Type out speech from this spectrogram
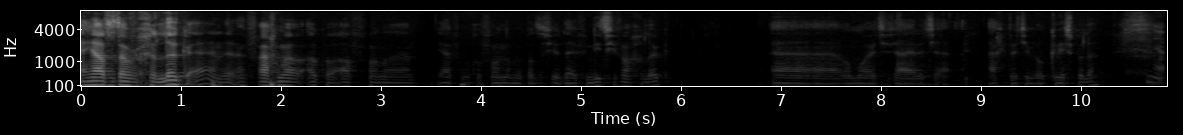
En je had het over geluk, hè? En dan vraag ik me ook wel af van, eh jij vroeg van, eh, wat is je definitie van geluk? Eh hoe mooi dat je zei dat je eigenlijk dat je wil kwispelen. Ja.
